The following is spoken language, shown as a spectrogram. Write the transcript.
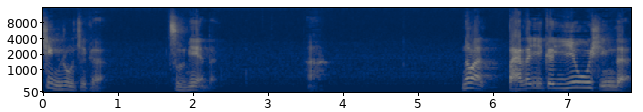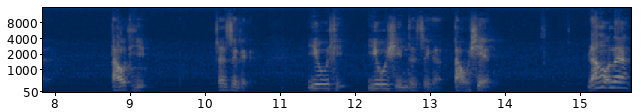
进入这个纸面的，啊，那么摆了一根 U 型的导体在这里。U 体 U 型的这个导线，然后呢，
